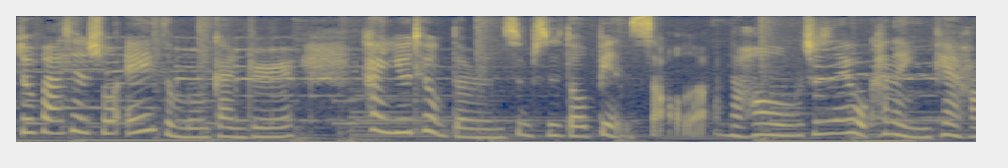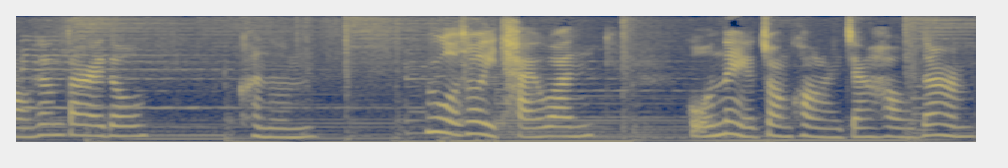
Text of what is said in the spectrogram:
就发现说，哎，怎么感觉看 YouTube 的人是不是都变少了？然后就是，哎，我看的影片好像大概都可能，如果说以台湾。国内的状况来讲，好，当然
